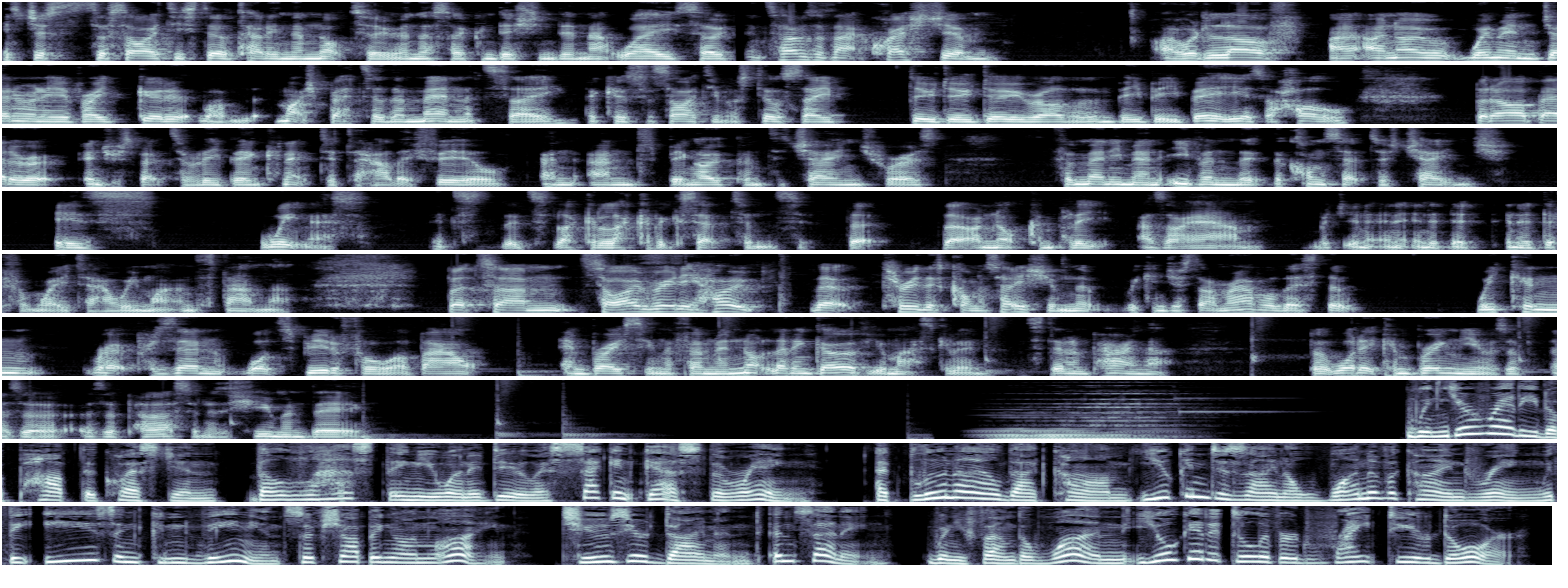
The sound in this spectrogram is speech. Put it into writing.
It's just society still telling them not to, and they're so conditioned in that way. So, in terms of that question, I would love. I, I know women generally are very good at, well, much better than men, let's say, because society will still say do do do rather than be be be as a whole but are better at introspectively being connected to how they feel and, and being open to change. Whereas for many men, even the, the concept of change is weakness. It's, it's like a lack of acceptance that, that I'm not complete as I am, which in, in, in, a, in a different way to how we might understand that. But um, so I really hope that through this conversation that we can just unravel this, that we can represent what's beautiful about embracing the feminine, not letting go of your masculine, still empowering that but what it can bring you as a as a as a person, as a human being. When you're ready to pop the question, the last thing you want to do is second guess the ring. At Bluenile.com, you can design a one of a kind ring with the ease and convenience of shopping online. Choose your diamond and setting. When you find the one, you'll get it delivered right to your door.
